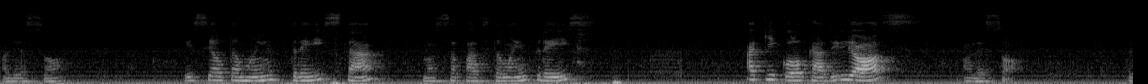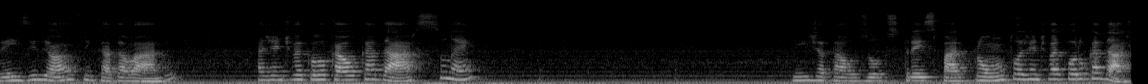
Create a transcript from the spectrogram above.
Olha só. Esse é o tamanho 3, tá? Nosso sapato tamanho 3. Aqui colocado ilhós, olha só. Três ilhós em cada lado. A gente vai colocar o cadarço, né? E já tá os outros três par pronto, a gente vai pôr o cadarço.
